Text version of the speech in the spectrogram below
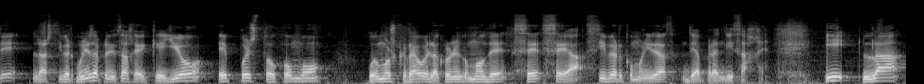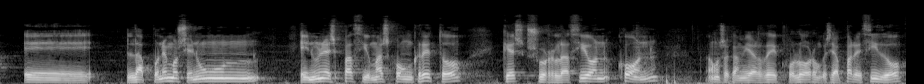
de las cibercomunidades de aprendizaje que yo he puesto como o hemos creado el acrónimo de CCA, Cibercomunidad de Aprendizaje. Y la, eh, la ponemos en un, en un espacio más concreto que es su relación con, vamos a cambiar de color aunque sea parecido,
